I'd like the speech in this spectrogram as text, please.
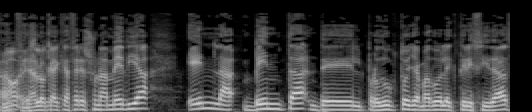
al final lo que hay que hacer es una media en la venta del producto llamado electricidad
